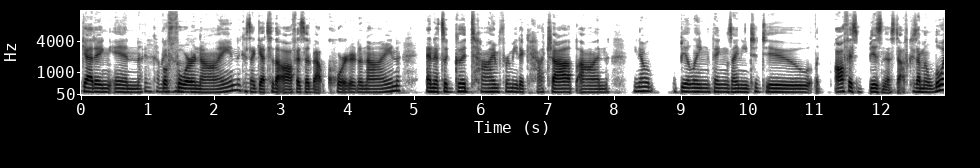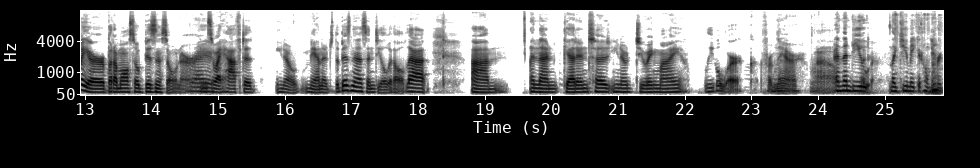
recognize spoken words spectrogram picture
getting in before home? nine because I get to the office at about quarter to nine. And it's a good time for me to catch up on, you know, billing things I need to do, like office business stuff. Because I'm a lawyer, but I'm also a business owner. And so I have to, you know, manage the business and deal with all of that. Um, and then get into, you know, doing my legal work from there. Wow. And then do you like? Do you make it home for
